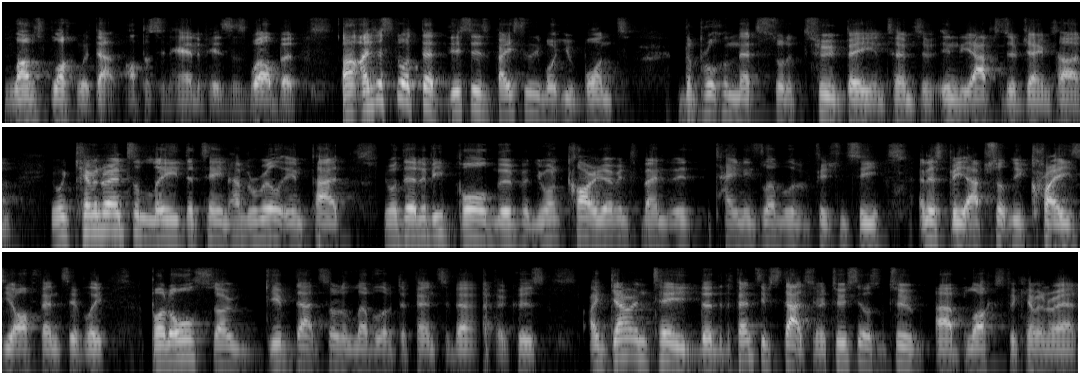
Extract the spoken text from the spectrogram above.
loves blocking with that opposite hand of his as well. But uh, I just thought that this is basically what you want the Brooklyn Nets sort of to be in terms of in the absence of James Harden. You want Kevin Durant to lead the team, have a real impact. You want there to be ball movement. You want Kyrie Irving to maintain his level of efficiency and just be absolutely crazy offensively, but also give that sort of level of defensive effort. Because I guarantee the, the defensive stats, you know, two steals and two uh, blocks for Kevin Durant,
